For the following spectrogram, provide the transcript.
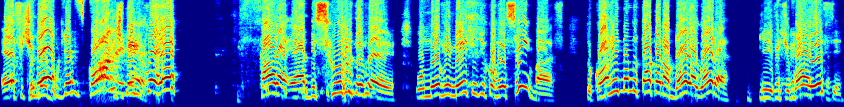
É futebol. Porque eles correm, eles têm que correr. Cara, é absurdo, velho. O movimento de correr, sim, mas tu corre dando tapa na bola agora. Que futebol é esse?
